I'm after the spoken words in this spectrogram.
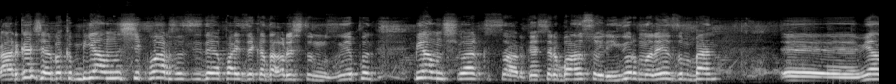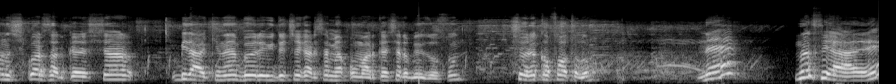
Arkadaşlar bakın bir yanlışlık varsa siz de yapay zekada araştırmanızı yapın. Bir yanlışlık varsa arkadaşlar bana söyleyin. Yorumlara yazın ben. Ee, yanlışlık varsa arkadaşlar bir dahakine böyle video çekersem yapmam arkadaşlar haberiniz olsun. Şöyle kafa atalım. Ne? Nasıl yani?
